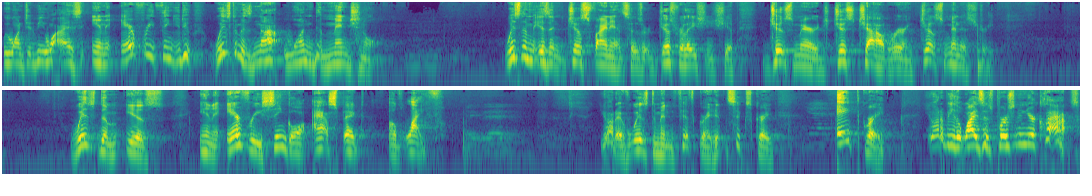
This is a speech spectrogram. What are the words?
we want you to be wise in everything you do. Wisdom is not one dimensional. Wisdom isn't just finances or just relationship, just marriage, just child rearing, just ministry. Wisdom is in every single aspect of life. You ought to have wisdom in fifth grade, in sixth grade, eighth grade. You ought to be the wisest person in your class.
